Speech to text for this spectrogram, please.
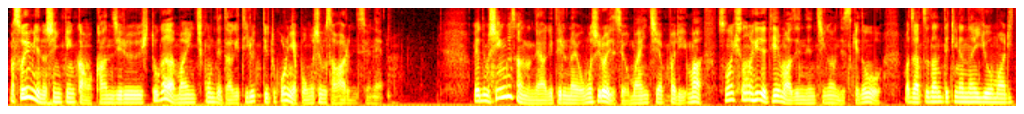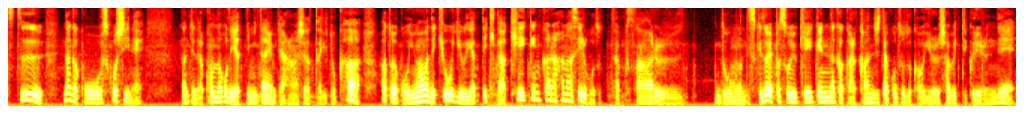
まあ、そういう意味での親近感を感じる人が毎日コンテンツ上げているっていうところにやっぱ面白さはあるんですよね。いや、でも、シングさんのね、上げてる内容面白いですよ。毎日やっぱり。まあ、その日その日でテーマは全然違うんですけど、まあ、雑談的な内容もありつつ、なんかこう、少しね、なんていうんだろう、こんなことやってみたいみたいな話だったりとか、あとはこう、今まで競技をやってきた経験から話せることってたくさんあると思うんですけど、やっぱそういう経験の中から感じたこととかをいろいろ喋ってくれるんで、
